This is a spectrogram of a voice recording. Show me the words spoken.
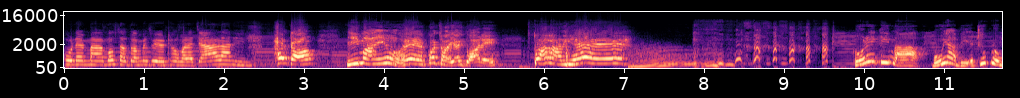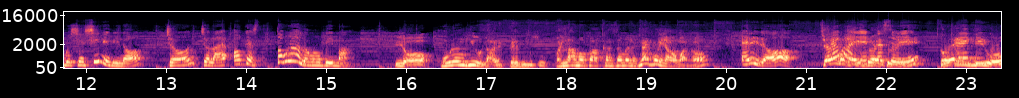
ကိုနဲ့မမုတ်ဆောင်သွားမယ်ဆိုရထောက်ပါလားကြားလားနေဟဲ့တော့ညီမရင်ဟဲ့ကွက်ချော်ရိုက်သွားတယ်သွားပါပြီဟဲ့ဂိုရင်းကီမှာမိုးရပြီးအထူး promotion ရှိနေပြီနော် June July August 3လလုံးလုံးပေးမှာပြီးတော့ဟိုရန်ကြီးကိုလာတဲ့ဘယ်သူဆိုဘလာမပါကန်ဆယ်မဲ့လဲနိုင်ခွင့်ရအောင်ပါနော်အဲ့ဒီတော့ကျမ်းမာရေးအတွက်ဆိုရင်ဂိုရင်းကီကို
